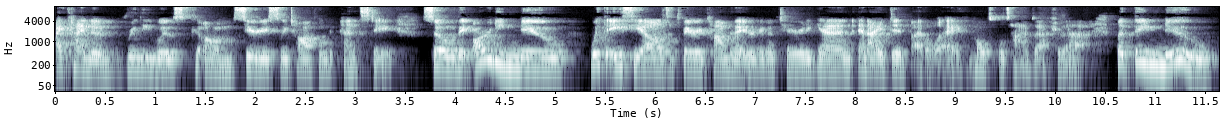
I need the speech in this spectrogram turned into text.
I kind of really was um, seriously talking to Penn State. So they already knew with ACLs, it's very common that you're going to tear it again. And I did, by the way, multiple times after that. But they knew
